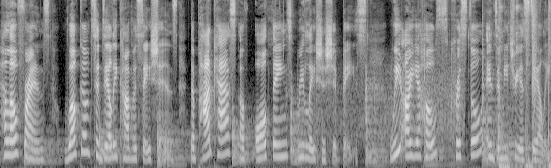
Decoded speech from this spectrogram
Hello, friends. Welcome to Dailey Conversations, the podcast of all things relationship based. We are your hosts, Crystal and Demetrius Dailey.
